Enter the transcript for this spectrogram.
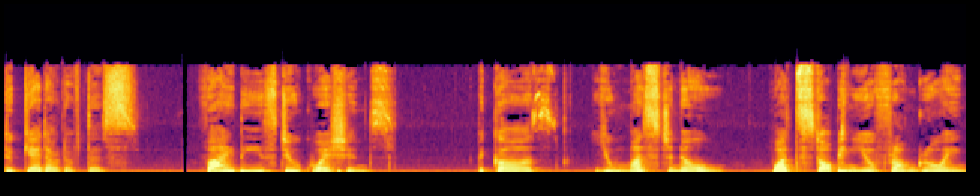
to get out of this? Why these two questions? Because you must know what's stopping you from growing.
